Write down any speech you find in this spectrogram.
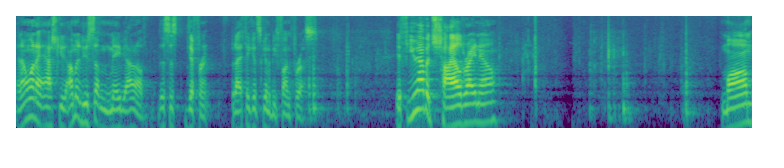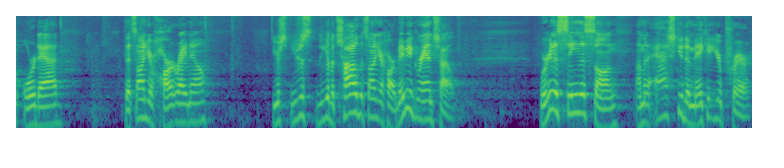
And I want to ask you, I'm going to do something maybe, I don't know, this is different, but I think it's going to be fun for us. If you have a child right now, mom or dad, that's on your heart right now, you're, you're just, you have a child that's on your heart, maybe a grandchild. We're going to sing this song. I'm going to ask you to make it your prayer.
